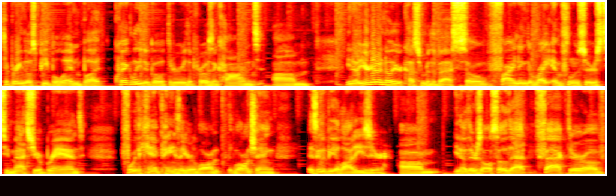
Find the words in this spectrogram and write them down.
to bring those people in. But quickly to go through the pros and cons, um, you know, you're going to know your customer the best. So finding the right influencers to match your brand for the campaigns that you're la- launching is going to be a lot easier. Um, you know, there's also that factor of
